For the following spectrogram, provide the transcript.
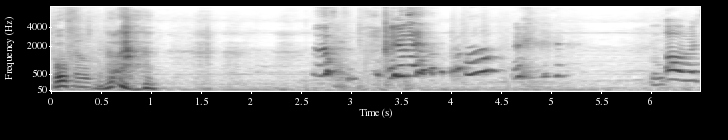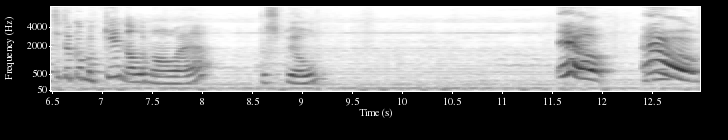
proef. Oh, maar het zit ook op mijn kin allemaal, hè? Dat spul. Eeuw! Eeuw!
